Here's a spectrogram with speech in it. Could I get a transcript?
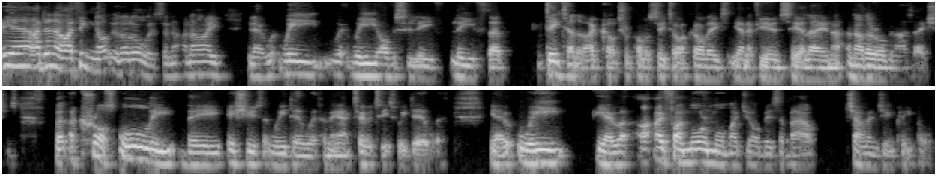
Yeah, I don't know. I think not not always. And, and I, you know, we we obviously leave leave the detail of agricultural policy to our colleagues at the NFU and CLA and, and other organisations. But across all the the issues that we deal with and the activities we deal with, you know, we, you know, I, I find more and more my job is about challenging people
